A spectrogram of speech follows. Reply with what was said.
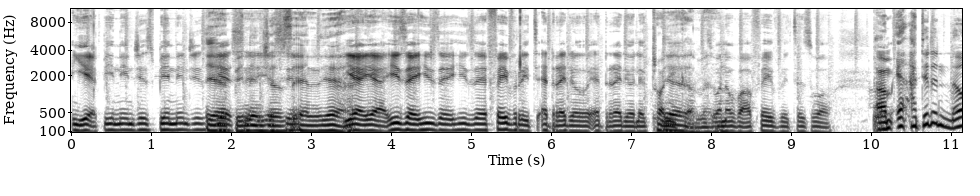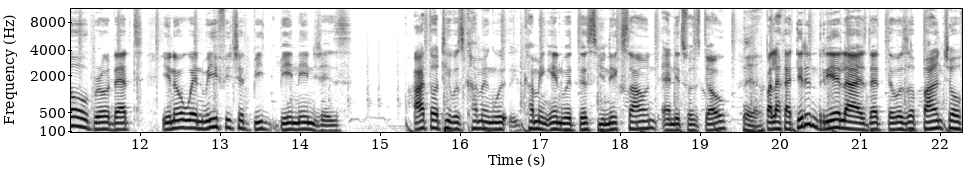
Yeah, B Ninjas, B Ninjas. Yeah, yes, B uh, Ninjas, yes, uh, and yeah, yeah, yeah. He's a he's a he's a favorite at radio at Radio Electronica. Yeah, he's one of our favorites as well. Um, I I didn't know, bro, that you know when we featured B, B Ninjas, I thought he was coming with, coming in with this unique sound, and it was dope. yeah, But like I didn't realize that there was a bunch of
